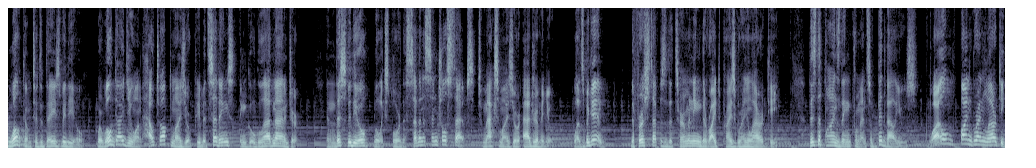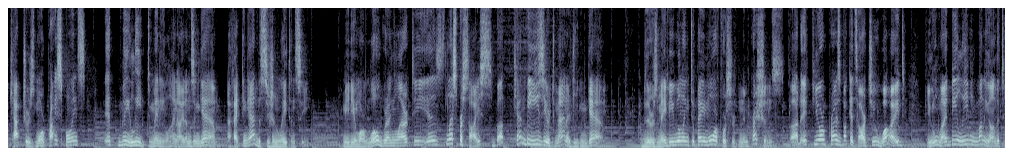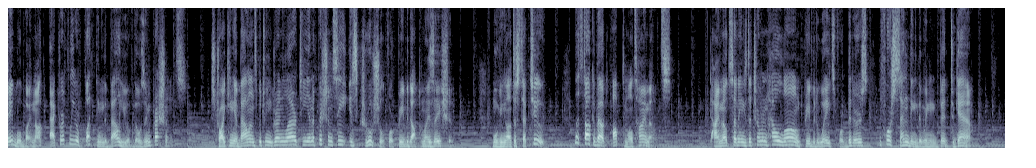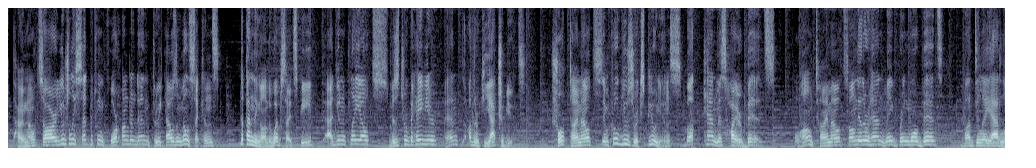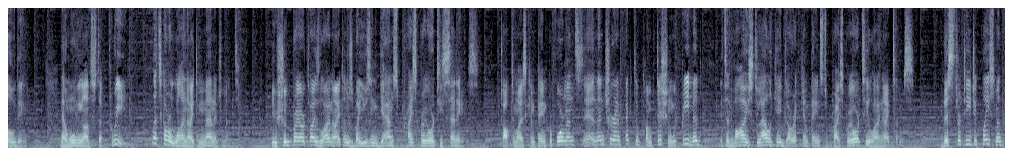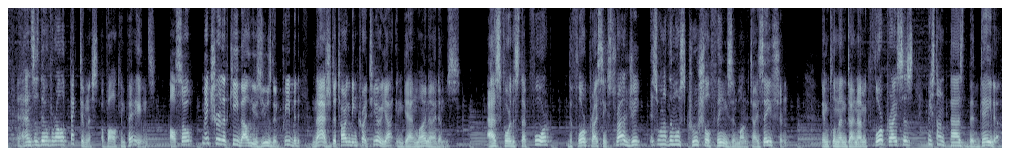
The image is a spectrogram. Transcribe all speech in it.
Welcome to today's video, where we'll guide you on how to optimize your Prebid settings in Google Ad Manager. In this video, we'll explore the 7 essential steps to maximize your ad revenue. Let's begin! The first step is determining the right price granularity. This defines the increments of bid values. While fine granularity captures more price points, it may lead to many line items in GAM, affecting ad decision latency. Medium or low granularity is less precise, but can be easier to manage within GAM. Bidders may be willing to pay more for certain impressions, but if your price buckets are too wide, you might be leaving money on the table by not accurately reflecting the value of those impressions. Striking a balance between granularity and efficiency is crucial for Prebid optimization. Moving on to step 2. Let's talk about optimal timeouts. Timeout settings determine how long Prebid waits for bidders before sending the winning bid to GAM. Timeouts are usually set between 400 and 3000 milliseconds, depending on the website speed, ad unit layouts, visitor behavior, and other key attributes. Short timeouts improve user experience, but can miss higher bids. Long timeouts, on the other hand, may bring more bids, but delay ad loading. Now moving on to step 3, let's cover line item management. You should prioritize line items by using GAM's price priority settings. To optimize campaign performance and ensure effective competition with Prebid, it's advised to allocate direct campaigns to price priority line items. This strategic placement enhances the overall effectiveness of all campaigns. Also, make sure that key values used in Prebid match the targeting criteria in GAM line items. As for the step 4, the floor pricing strategy is one of the most crucial things in monetization. Implement dynamic floor prices based on past bid data.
